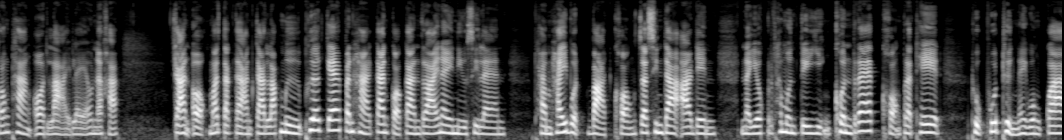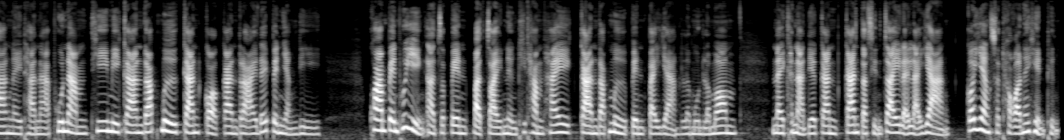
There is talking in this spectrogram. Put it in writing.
ช่องทางออนไลน์แล้วนะคะ การออกมาตรการการรับมือเพื่อแก้ปัญหาการก่อการร้ายในนิวซีแลนด์ ทำให้บทบาทของจัสินดาอาร์เดน นายกรัฐมนตรีหญิงคนแรกของประเทศ ถูกพูดถึงในวงกว้างในฐานะผู้นำที่มีการรับมือการก่อการร้ายได้เป็นอย่างดี ความเป็นผู้หญิงอาจจะเป็นปัจจัยหนึ่งที่ทำให้การรับมือเป็นไปอย่างละมุนละม่อม ในขณะเดียวกันการตัดสินใจหลาย ๆ อย่าง ก็ยังสะท้อนให้เห็นถึง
